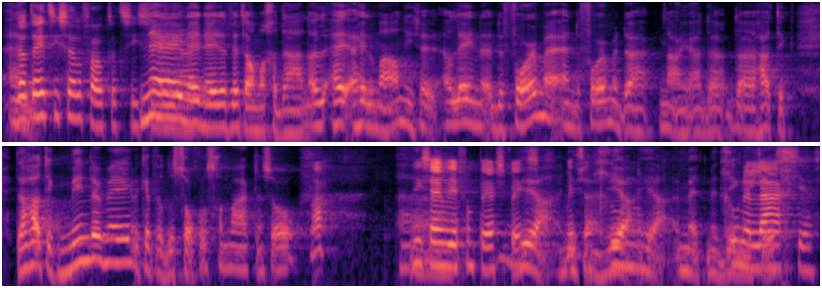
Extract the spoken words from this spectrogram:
En- Dat deed hij zelf ook, dat ciseleren? Nee, nee, nee, dat werd allemaal gedaan. Al- he- helemaal niet. Alleen de vormen en de vormen, daar, nou ja, daar, daar, had ik, daar had ik minder mee. Ik heb wel de sokkels gemaakt en zo. Ah, die zijn weer van perspex. Ja, met zijn, groen, ja, ja, met, met groene dingetjes. laagjes.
